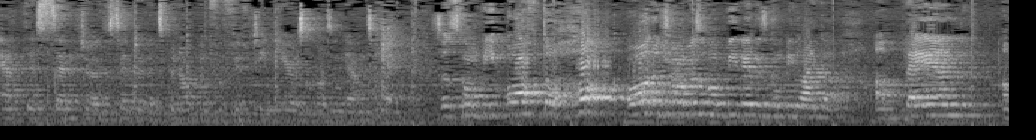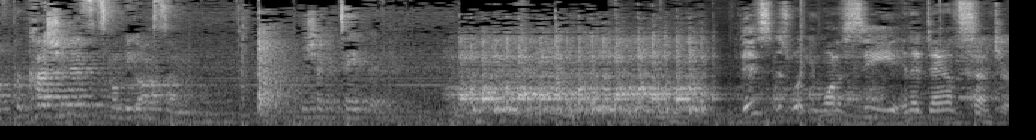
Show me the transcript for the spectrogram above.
at this center, the center that's been open for 15 years, closing down today. So it's going to be off the hook. All the drummers are to be there. There's going to be like a, a band of percussionists. It's to be awesome. Wish I could tape it. This is what you want to see in a dance center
